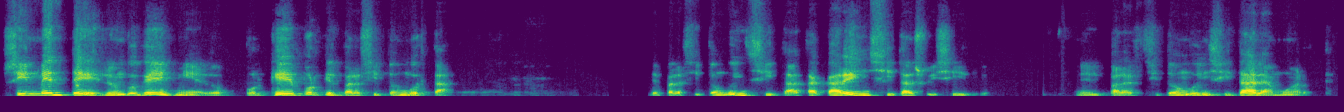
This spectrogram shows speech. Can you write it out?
Sin mente, lo único que hay es miedo. ¿Por qué? Porque el parasitongo está. El parasitongo incita a atacar e incita al suicidio. El parasitongo incita a la muerte.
